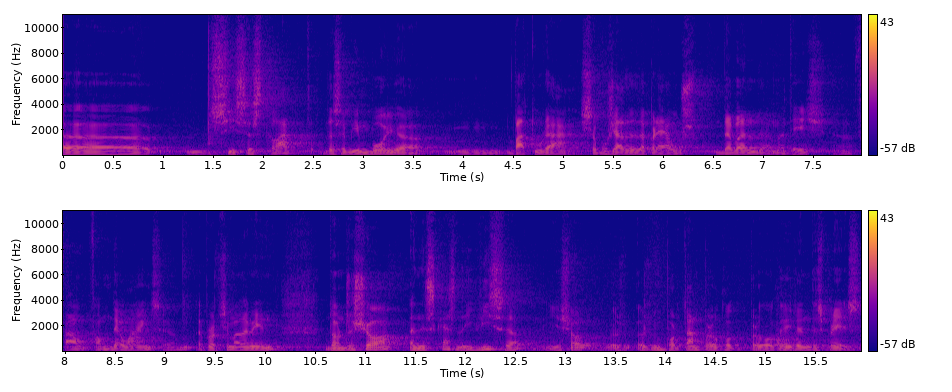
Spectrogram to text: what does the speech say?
eh, si l'esclat de la bimbolla va aturar la pujada de preus de venda mateix, eh, fa, fa un 10 anys eh, aproximadament, doncs això, en el cas d'Eivissa, i això és, és important per, per el que direm després,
